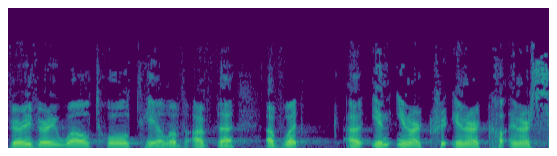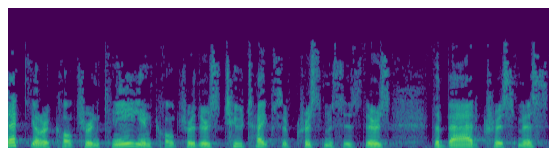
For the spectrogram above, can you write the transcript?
very, very well told tale of, of the, of what uh, in, in our in our in our secular culture in Canadian culture, there's two types of Christmases. There's the bad Christmas,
